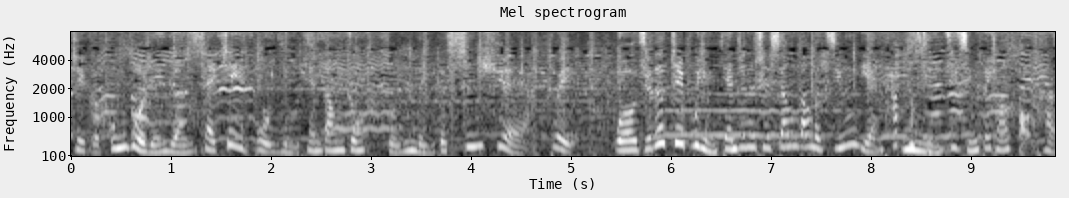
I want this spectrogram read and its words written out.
这个工作人员在这部影片当中所用的一个心血呀。对，我觉得这部影片真的是相当的经典。它不仅剧情非常好看，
